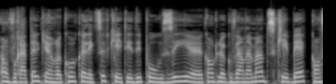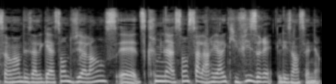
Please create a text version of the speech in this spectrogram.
on vous rappelle qu'il y a un recours collectif qui a été déposé euh, contre le gouvernement du Québec concernant des allégations de violence, euh, discrimination salariale qui viserait les enseignants.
